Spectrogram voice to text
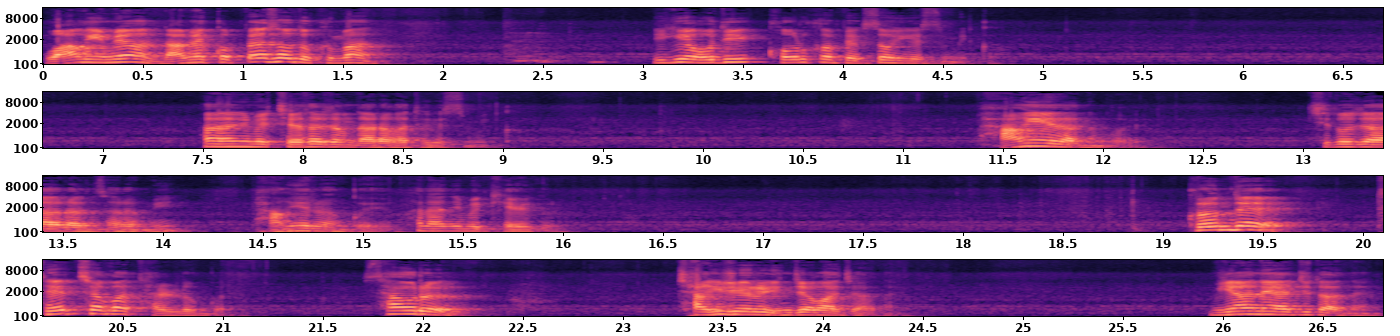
왕이면 남의 거 뺏어도 그만. 이게 어디 거룩한 백성이겠습니까? 하나님의 제사장 나라가 되겠습니까? 방해라는 거예요. 지도자라는 사람이 방해를 한 거예요. 하나님의 계획을. 그런데 대처가 다른 거예요. 사울은 자기 죄를 인정하지 않아요. 미안해하지도 않아요.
